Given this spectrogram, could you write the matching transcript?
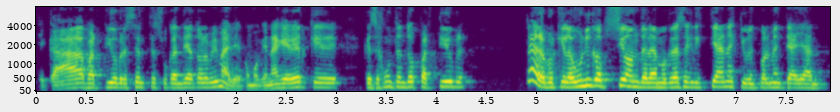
que cada partido presente su candidato a la primaria, como que nada que ver que se junten dos partidos. Claro, porque la única opción de la democracia cristiana es que eventualmente hayan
